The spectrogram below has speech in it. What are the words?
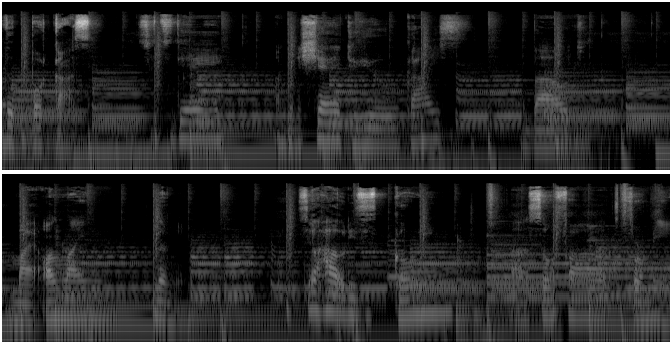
another podcast. So today I'm gonna share to you guys about my online learning. So how this is going uh, so far for me.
